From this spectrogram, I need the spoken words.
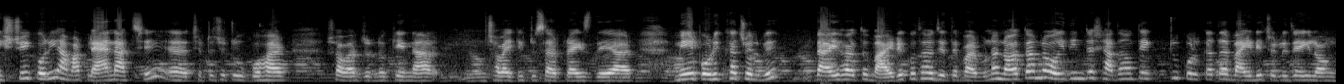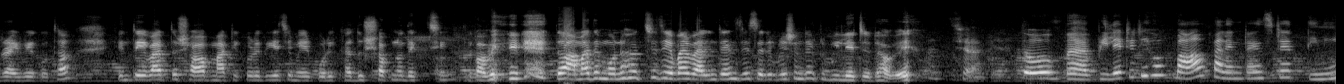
নিশ্চয়ই করি। আমার প্ল্যান আছে ছোট ছোট উপহার সবার জন্য কেনার সবাইকে একটু সারপ্রাইজ দেওয়ার মেয়ের পরীক্ষা চলবে তাই হয়তো বাইরে কোথাও যেতে পারব না। নয়তো আমরা ওই দিনটা সাধারণত একটু কলকাতার বাইরে চলে যাই লং ড্রাইভে কোথাও। কিন্তু এবার তো সব মাটি করে দিয়েছে মেয়ের পরীক্ষা দুঃস্বপ্ন দেখছি। কবে তো আমাদের মনে হচ্ছে যে এবার ভ্যালেন্টাইন্স ডে সেলিব্রেশনটা একটু বিলেটেড হবে। আচ্ছা তো রিলেটেডই হোক বা ভ্যালেন্টাইন্স ডে দিনই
